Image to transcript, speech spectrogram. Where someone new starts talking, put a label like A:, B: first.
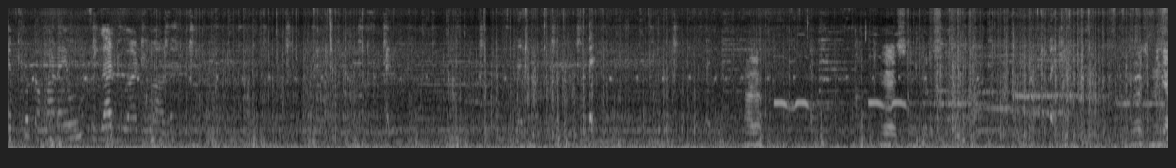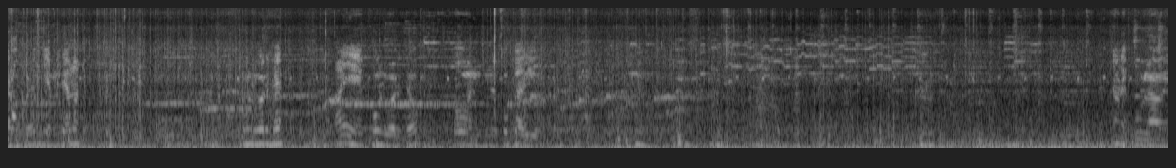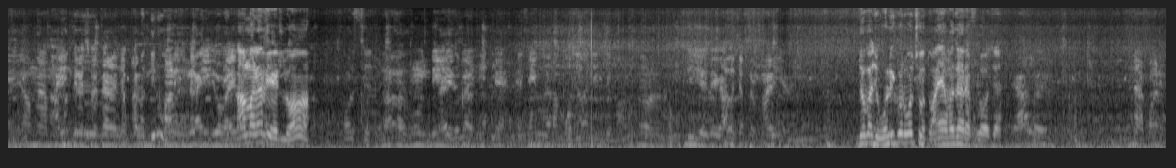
A: એટલું તમારે
B: બસ મજામાં ભાઈ મજામાં. ફૂલ વર હે આ ફૂલ વર થયો પવન ને હાલો
C: નથી એટલું, હા. જો બાજુ હોલીકોર ઓછું હતું, અહીંયા વધારે ફ્લો છે.
B: ના, પાણી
